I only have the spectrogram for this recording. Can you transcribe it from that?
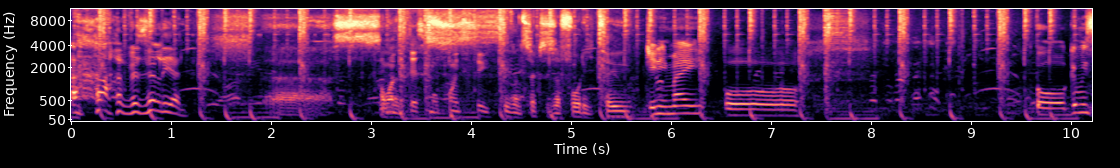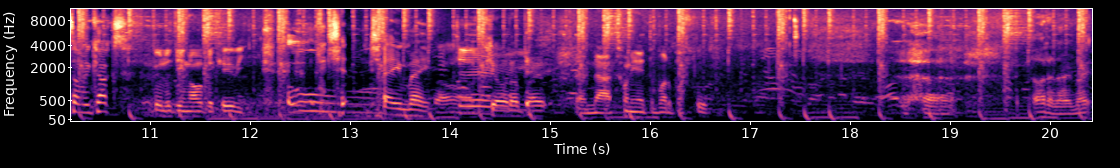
Brazilian. I want the decimal points too. Seven sixes are 42. Jenny May or... Or give me something, Cucks. Guladine Oliver Kirby. J, J mate. Kia ora, bro. And uh, 28 divided by 4. I don't know, mate.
